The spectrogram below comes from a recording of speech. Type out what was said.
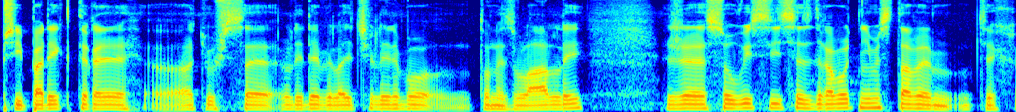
případy, které ať už se lidé vylečili nebo to nezvládli, že souvisí se zdravotním stavem těch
